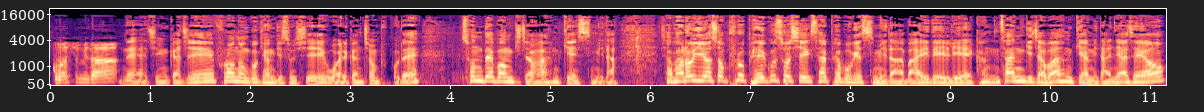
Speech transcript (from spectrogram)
고맙습니다. 네, 지금까지 프로농구 경기 소식 월간 점프볼의 손대범 기자와 함께했습니다. 자, 바로 이어서 프로 배구 소식 살펴보겠습니다. 마이데일리의 강산 기자와 함께합니다. 안녕하세요.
